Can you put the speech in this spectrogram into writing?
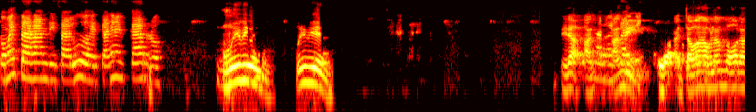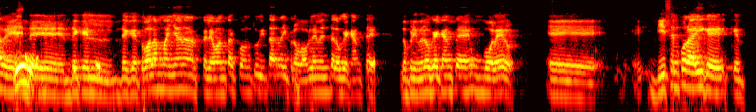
¿Cómo estás, Andy? Saludos, estás en el carro. Muy bien, muy bien. Mira, Andy, estaban hablando ahora de, que de que todas las mañanas te levantas con tu guitarra y probablemente lo que cante, lo primero que cante es un bolero. Eh, dicen por ahí que, que,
